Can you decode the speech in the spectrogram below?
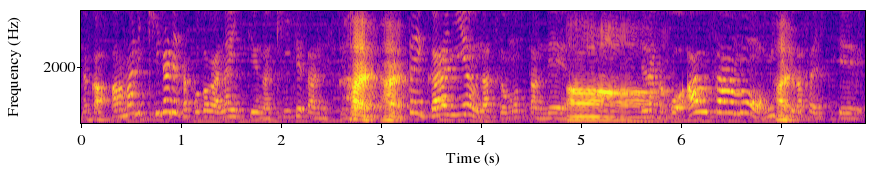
なんかあまり着られたことがないっていうのは聞いてたんですけど、はいはい。絶対柄似合うなって思ったんででなんかこうアウターも見てくださいって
